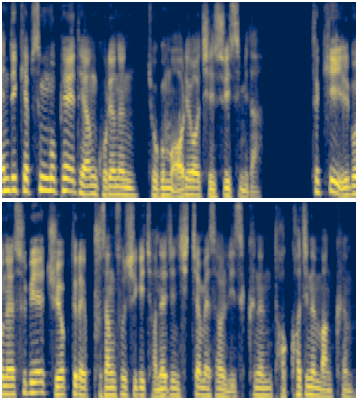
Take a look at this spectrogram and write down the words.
핸디캡 승무패에 대한 고려는 조금 어려워질 수 있습니다. 특히 일본의 수비의 주역들의 부상 소식이 전해진 시점에서 리스크는 더 커지는 만큼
